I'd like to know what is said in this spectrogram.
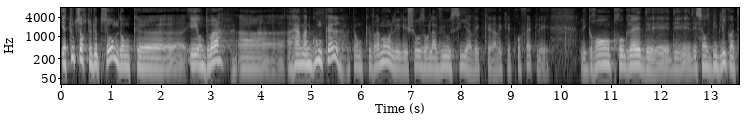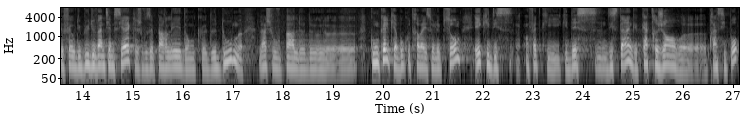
Il y a toutes sortes de psaumes, donc, euh, et on doit à, Hermann Gunkel, donc vraiment les, choses, on l'a vu aussi avec, avec les prophètes, les, les grands progrès des, sciences bibliques ont été faits au début du XXe siècle. Je vous ai parlé donc de Doom. Là, je vous parle de, euh, Gunkel qui a beaucoup travaillé sur les psaumes et qui, en fait, qui distingue quatre genres euh, principaux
